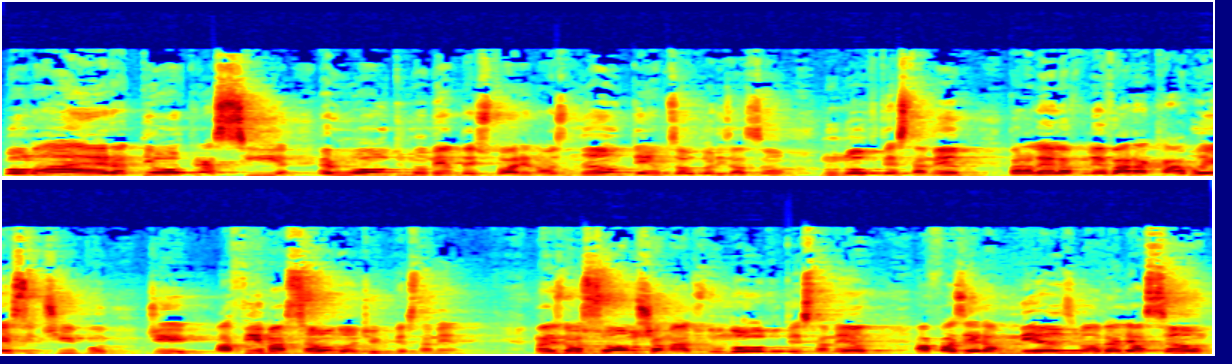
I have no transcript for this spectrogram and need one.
Bom, lá era teocracia, era um outro momento da história. Nós não temos autorização no Novo Testamento para levar a cabo esse tipo de afirmação do Antigo Testamento. Mas nós somos chamados no Novo Testamento a fazer a mesma avaliação.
